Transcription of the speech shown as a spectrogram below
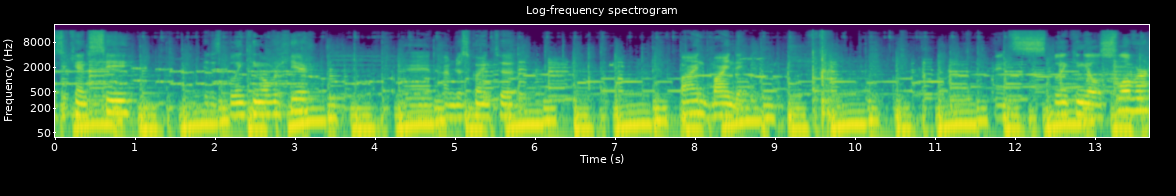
as you can see it is blinking over here. And I'm just going to bind binding. And it's blinking a little slower.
